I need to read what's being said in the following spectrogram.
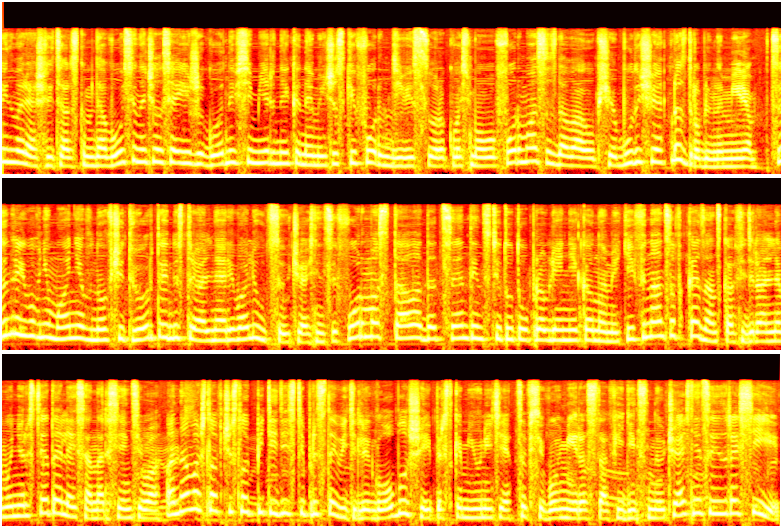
января в швейцарском Давосе начался ежегодный Всемирный экономический форум, девиз 48-го форума «Создавая общее будущее в раздробленном мире». В центре его внимания вновь четвертая индустриальная революция. Участницей форума стала доцент Института управления экономики и финансов Казанского федерального университета Лейсан Арсентьева. Она вошла в число 50 представителей Global Shapers Community со всего мира, став единственной участницей из России.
